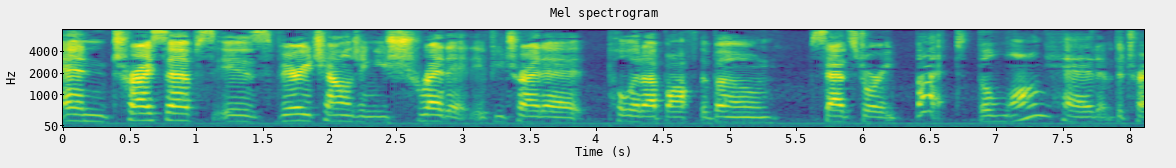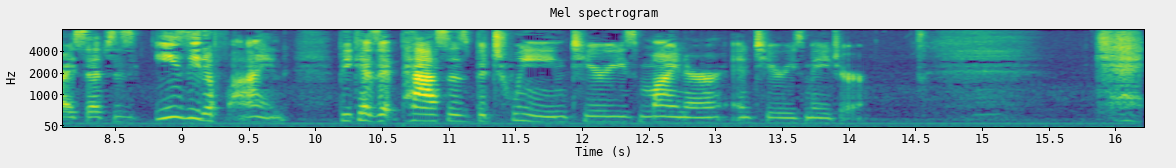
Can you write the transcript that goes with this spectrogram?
and triceps is very challenging. You shred it if you try to pull it up off the bone. Sad story. But the long head of the triceps is easy to find because it passes between teres minor and teres major. Okay,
